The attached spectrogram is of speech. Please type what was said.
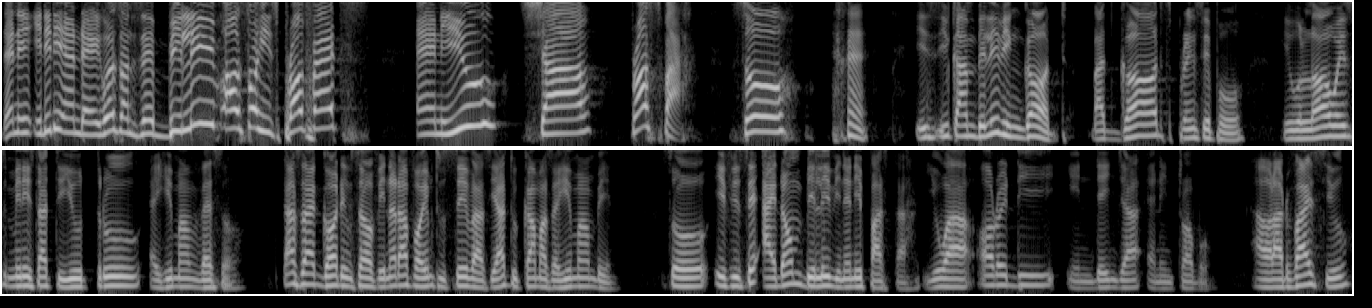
Then he, he didn't end there. He goes on to say, Believe also his prophets, and you shall prosper. So you can believe in God, but God's principle, he will always minister to you through a human vessel. That's why God Himself, in order for Him to save us, He had to come as a human being. So if you say, I don't believe in any pastor, you are already in danger and in trouble. I will advise you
